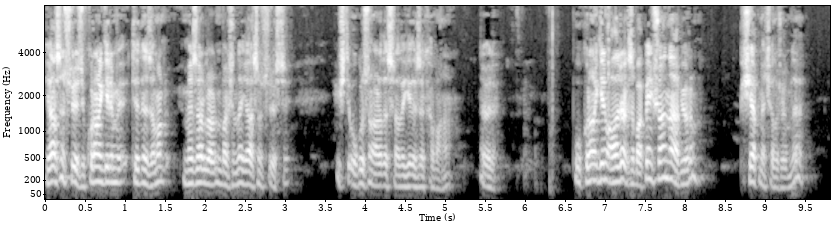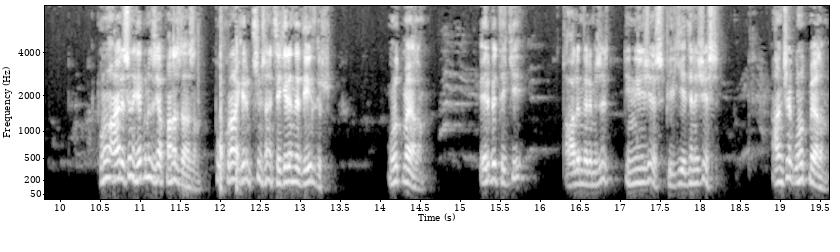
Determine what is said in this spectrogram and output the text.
Yasin suresi. Kur'an-ı Kerim'i dediğin zaman mezarların başında Yasin suresi. İşte okursun arada sırada gelirse kafana. Öyle. Bu Kur'an-ı Kerim alacaksın. Bak ben şu an ne yapıyorum? Bir şey yapmaya çalışıyorum da. Bunun aynısını hepiniz yapmanız lazım. Bu Kur'an-ı Kerim kimsenin tek elinde değildir. Unutmayalım. Elbette ki alimlerimizi dinleyeceğiz, bilgi edineceğiz. Ancak unutmayalım.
